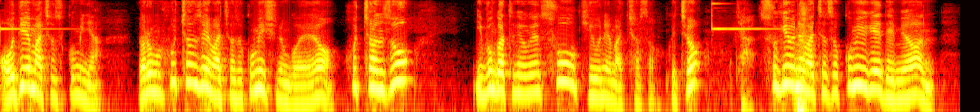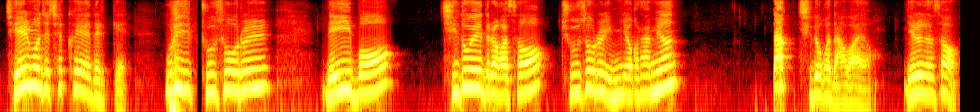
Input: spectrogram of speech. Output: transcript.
어디에 맞춰서 꾸미냐? 여러분 후천수에 맞춰서 꾸미시는 거예요. 후천수 이분 같은 경우에는 수 기운에 맞춰서 그렇죠? 자, 수 기운에 맞춰서 꾸미게 되면 제일 먼저 체크해야 될 게 우리 집 주소를 네이버 지도에 들어가서 주소를 입력을 하면 딱 지도가 나와요. 예를 들어서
